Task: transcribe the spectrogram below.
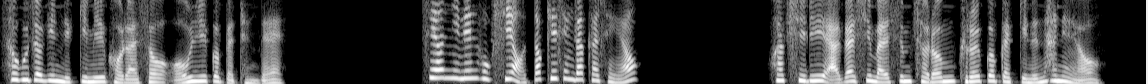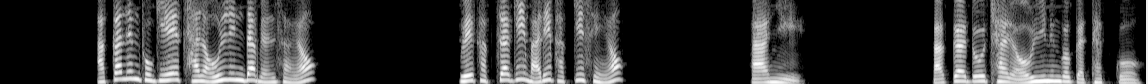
서구적인 느낌일 거라서 어울릴 것 같은데 새언니는 혹시 어떻게 생각하세요? 확실히 아가씨 말씀처럼 그럴 것 같기는 하네요. 아까는 보기에 잘 어울린다면서요? 왜 갑자기 말이 바뀌세요? 아니. 아까도 잘 어울리는 것 같았고.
